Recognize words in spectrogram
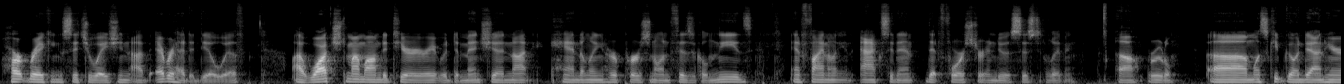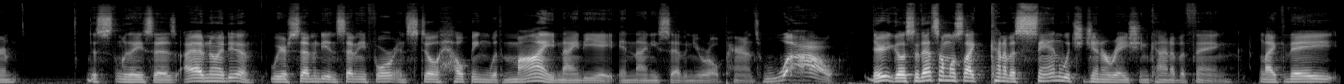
heartbreaking situation I've ever had to deal with. I watched my mom deteriorate with dementia, not handling her personal and physical needs, and finally an accident that forced her into assisted living. Oh, brutal. Um, let's keep going down here. This lady says, I have no idea. We are 70 and 74 and still helping with my 98 and 97 year old parents. Wow. There you go. So that's almost like kind of a sandwich generation kind of a thing. Like they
